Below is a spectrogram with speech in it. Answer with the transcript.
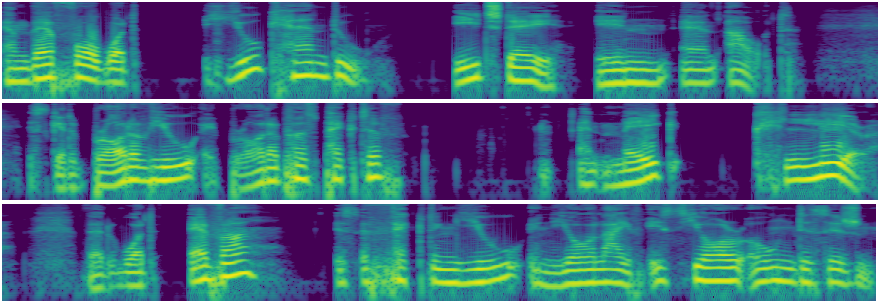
And therefore, what you can do each day in and out is get a broader view, a broader perspective, and make clear that whatever is affecting you in your life is your own decision.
